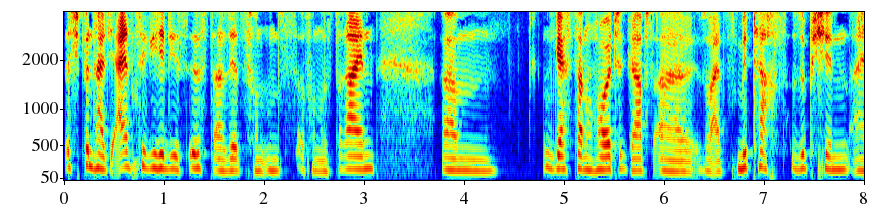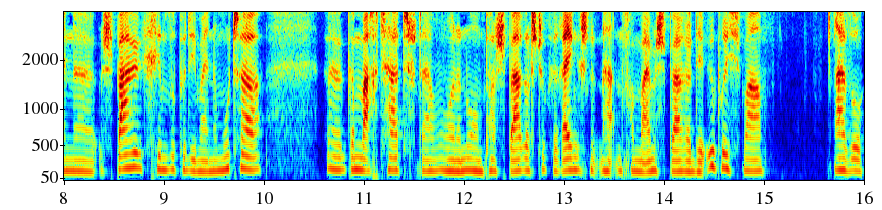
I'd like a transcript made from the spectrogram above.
ich bin halt die Einzige hier, die es ist, also jetzt von uns, von uns dreien. Ähm, gestern und heute gab es äh, so als Mittagssüppchen eine Spargelcremesuppe, die meine Mutter äh, gemacht hat. Da wo wir nur ein paar Spargelstücke reingeschnitten hatten von meinem Spargel, der übrig war. Also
